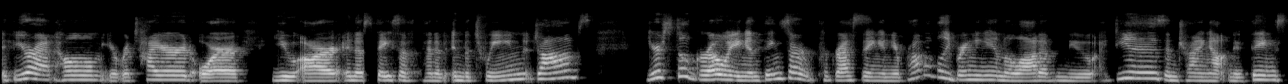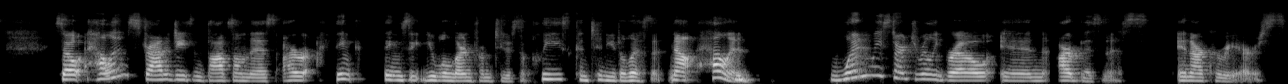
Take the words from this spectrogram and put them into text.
if you're at home, you're retired, or you are in a space of kind of in between jobs, you're still growing and things are progressing, and you're probably bringing in a lot of new ideas and trying out new things. So, Helen's strategies and thoughts on this are, I think, things that you will learn from too. So, please continue to listen. Now, Helen, mm-hmm. when we start to really grow in our business, in our careers,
